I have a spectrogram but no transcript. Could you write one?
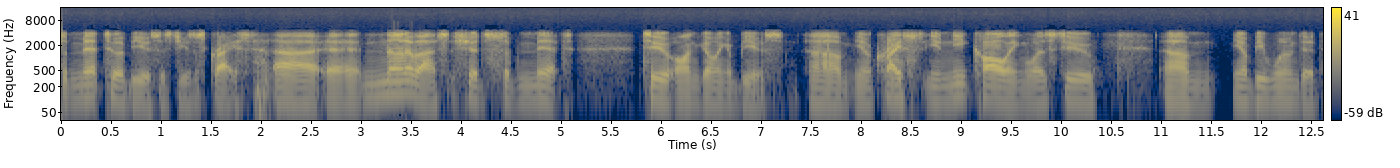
submit to abuse is Jesus Christ. Uh, none of us should submit to ongoing abuse. Um, you know, Christ's unique calling was to, um, you know, be wounded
